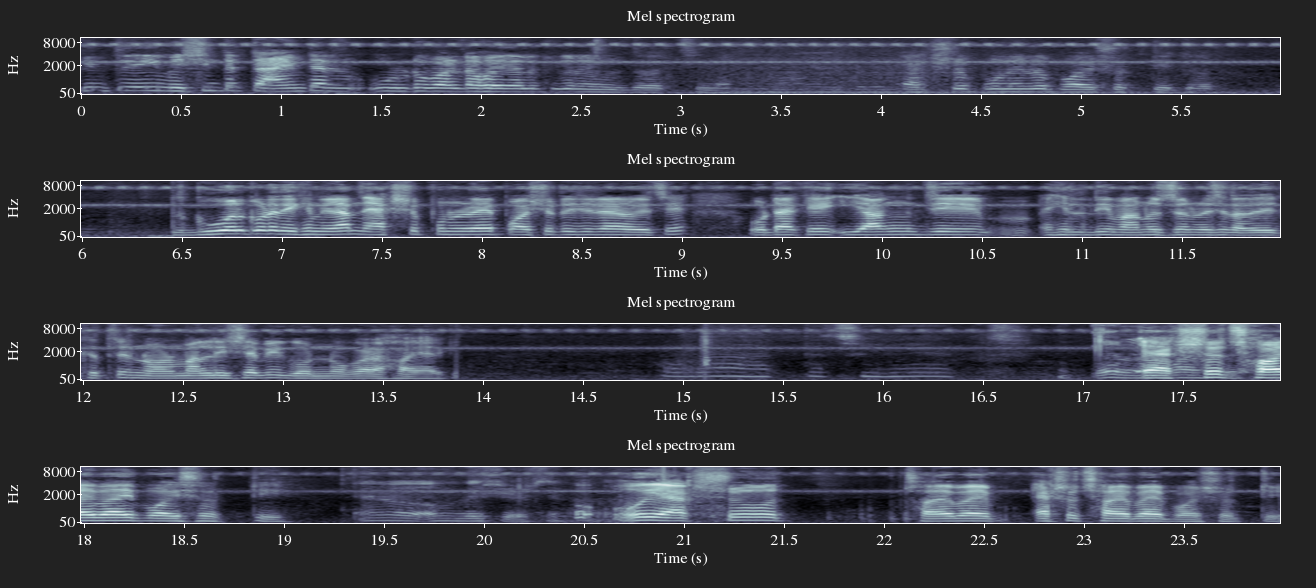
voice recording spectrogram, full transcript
কিন্তু এই মেশিনটা টাইমটা উল্টো পাল্টা হয়ে গেল কি করে আমি বুঝতে পারছি না। একশো পনেরো পঁয়ষট্টি তো। গুগল করে দেখে নিলাম একশো পনেরো পঁয়ষট্টি যেটা রয়েছে ওটাকে ইয়াং যে হেলদি মানুষজন রয়েছে তাদের ক্ষেত্রে নর্মাল হিসেবেই গণ্য করা হয় আর কি। একশো ছয় বাই পঁয়ষট্টি। আরও বেশি হচ্ছে। ওই একশো ছয় বাই একশো ছয় বাই পঁয়ষট্টি।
